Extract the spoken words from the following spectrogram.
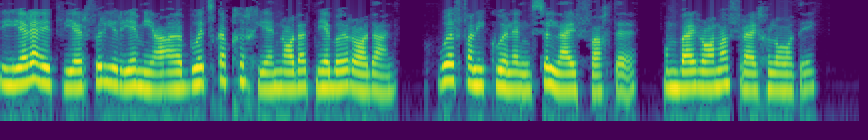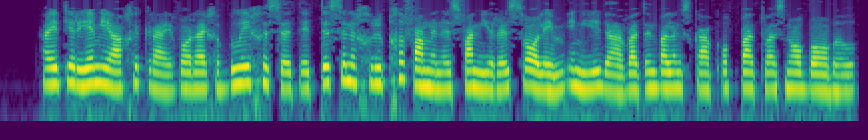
Die Heere het weer voor Jeremia een boodskap gegeen nadat Nebelradan, hoof van die koningse lijfwachte, om bij Rama vrygelaat het. Hy het Jeremia gekry waar hy geboeig gesit het tussen een groep gevangenis van Jerusalem en Juda wat in ballingskap op pad was na Babel.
